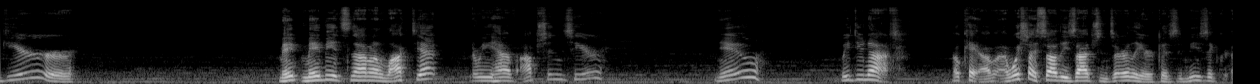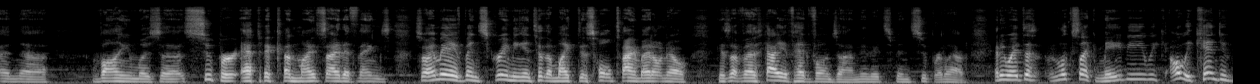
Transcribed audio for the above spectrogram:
gear, or... Maybe it's not unlocked yet? Do we have options here? No? We do not. Okay, I, I wish I saw these options earlier because the music and uh, volume was uh, super epic on my side of things. So I may have been screaming into the mic this whole time. I don't know because I have headphones on and it's been super loud. Anyway, it, does, it looks like maybe we... Oh, we can do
